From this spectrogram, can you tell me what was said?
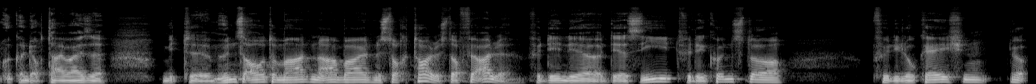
Man könnte auch teilweise mit äh, Münzautomaten arbeiten. Ist doch toll, ist doch für alle. Für den, der, der es sieht, für den Künstler, für die Location. Ja.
